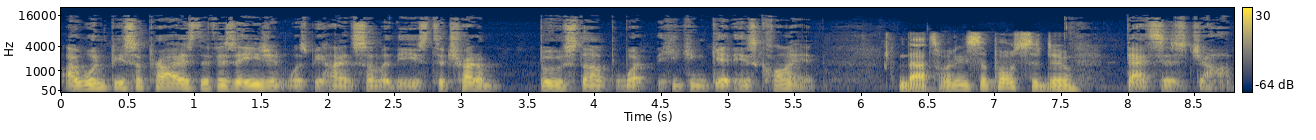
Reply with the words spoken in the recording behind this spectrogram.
I wouldn't be surprised if his agent was behind some of these to try to boost up what he can get his client. That's what he's supposed to do. That's his job.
